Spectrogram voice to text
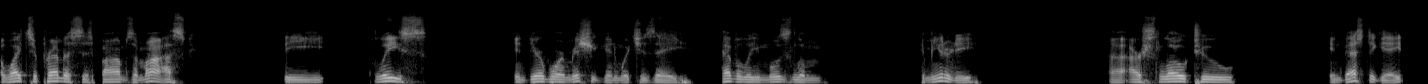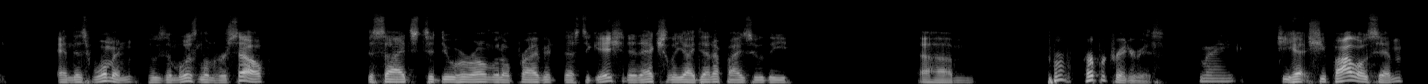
A white supremacist bombs a mosque. The police in Dearborn, Michigan, which is a heavily Muslim community, uh, are slow to investigate. And this woman, who's a Muslim herself, decides to do her own little private investigation and actually identifies who the um, per- perpetrator is. Right. She ha- she follows him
